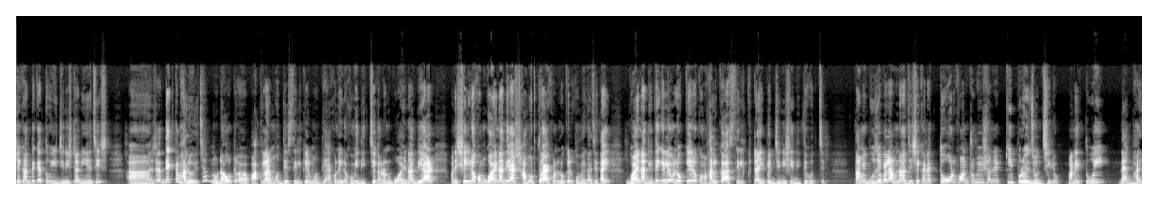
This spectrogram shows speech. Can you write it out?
সেখান থেকে তুই জিনিসটা নিয়েছিস। দেখতে ভালো হয়েছে নো ডাউট পাতলার মধ্যে, সিল্কের মধ্যে এখন এরকমই দিচ্ছে, কারণ গয়না দেওয়ার মানে সেই রকম গয়না দেওয়ার সামর্থ্য এখন লোকের কমে গেছে। তাই গয়না দিতে গেলেও লোককে এরকম হালকা সিল্ক টাইপের জিনিসই দিতে হচ্ছে। তা আমি বুঝে পেলাম না যে সেখানে তোর কন্ট্রিবিউশনের কি প্রয়োজন ছিল। মানে তুই, দেখ ভাই,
